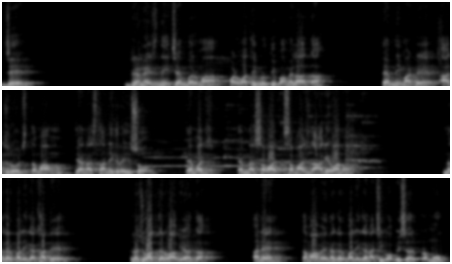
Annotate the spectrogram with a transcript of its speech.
જે ડ્રેનેજની ચેમ્બરમાં પડવાથી મૃત્યુ પામેલા હતા, તેમની માટે આજરોજ તમામ ત્યાંના સ્થાનિક રહીશો તેમજ એમના સમાજ, સમાજના આગેવાનો નગરપાલિકા ખાતે રજૂઆત કરવા આવ્યા હતા. અને તમામે નગરપાલિકાના ચીફ ઓફિસર, પ્રમુખ,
